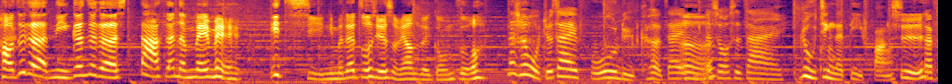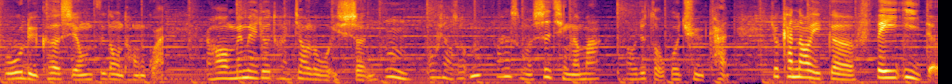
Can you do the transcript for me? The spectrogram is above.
好，这个你跟这个大三的妹妹。一起，你们在做些什么样子的工作？那时候我就在服务旅客，在那时候是在入境的地方，是在服务旅客使用自动通关。然后妹妹就突然叫了我一声，嗯，我想说，嗯，发生什么事情了吗？然后我就走过去看，就看到一个非裔的，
